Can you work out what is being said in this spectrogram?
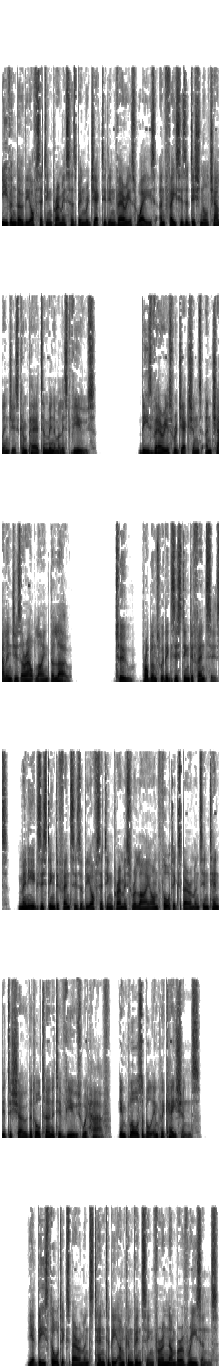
even though the offsetting premise has been rejected in various ways and faces additional challenges compared to minimalist views. These various rejections and challenges are outlined below. 2. Problems with existing defenses. Many existing defenses of the offsetting premise rely on thought experiments intended to show that alternative views would have implausible implications. Yet these thought experiments tend to be unconvincing for a number of reasons.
